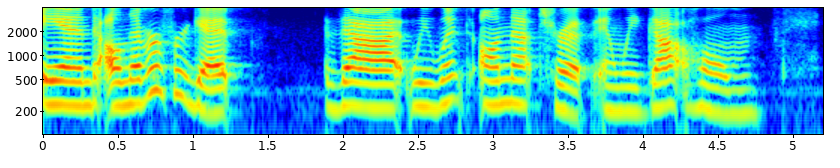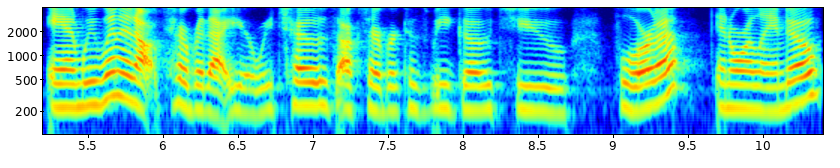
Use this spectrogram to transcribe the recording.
And I'll never forget that we went on that trip and we got home and we went in October that year. We chose October because we go to Florida in Orlando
